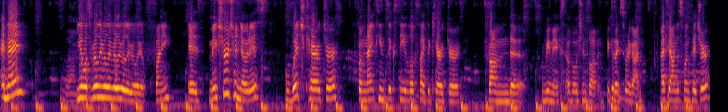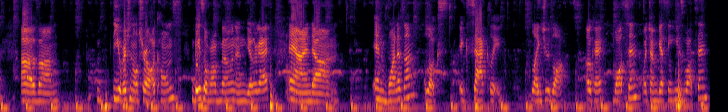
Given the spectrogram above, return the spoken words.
And then You know what's really, really, really, really, really funny is make sure to notice which character from 1960 looks like the character from the remix of Ocean's Eleven. Because I swear to God, I found this one picture of um, the original Sherlock Holmes, Basil Rathbone, and the other guy, and um, and one of them looks exactly like Jude Law. Okay, Watson, which I'm guessing he's Watson,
